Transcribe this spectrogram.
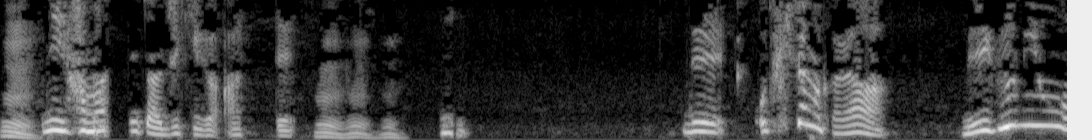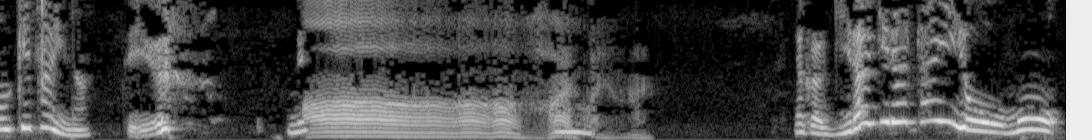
にハマってた時期があって、うん。うん。うん。で、お月様から恵みを受けたいなっていう。ねああ、ああ、はい、はい、はい。なんかギラギラ太陽も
